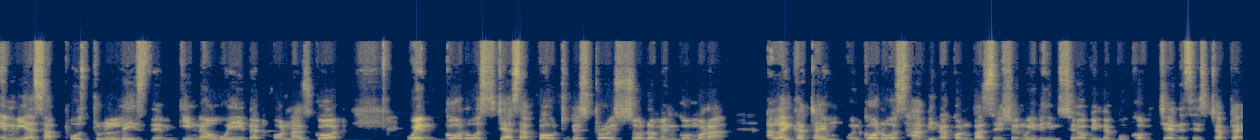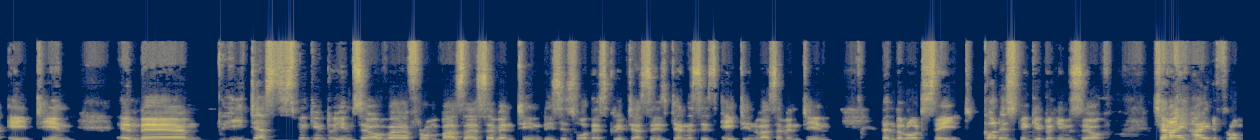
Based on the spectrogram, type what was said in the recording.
And we are supposed to raise them in a way that honors God. When God was just about to destroy Sodom and Gomorrah, like a time when God was having a conversation with himself in the book of Genesis, chapter 18. And um, he just speaking to himself uh, from verse uh, 17. This is what the scripture says Genesis 18, verse 17. Then the Lord said, God is speaking to himself. Shall I hide from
